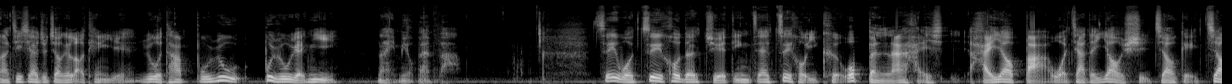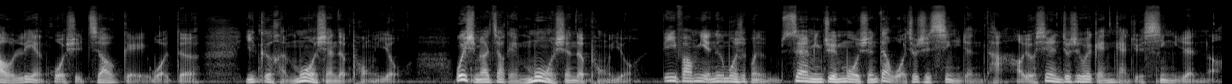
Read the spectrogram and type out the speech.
那接下来就交给老天爷，如果他不如不如人意，那也没有办法。所以我最后的决定在最后一刻，我本来还还要把我家的钥匙交给教练，或是交给我的一个很陌生的朋友。为什么要交给陌生的朋友？第一方面，那个陌生朋友虽然名字陌生，但我就是信任他。好，有些人就是会给你感觉信任哦。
